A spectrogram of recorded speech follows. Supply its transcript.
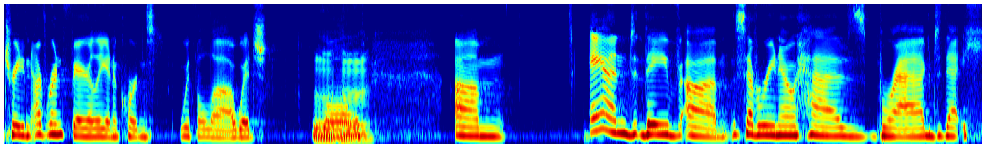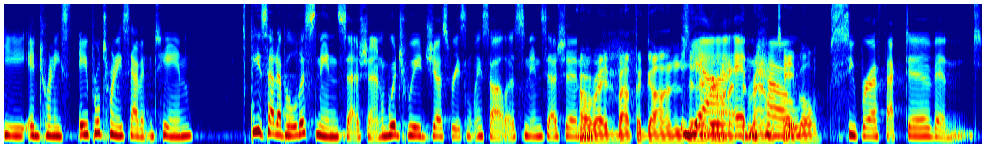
treating everyone fairly in accordance with the law, which, lol. Um, and they've um, Severino has bragged that he in 20 April 2017 he set up a listening session, which we just recently saw a listening session. Oh, right, about the guns and everyone at the round how table. super effective and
